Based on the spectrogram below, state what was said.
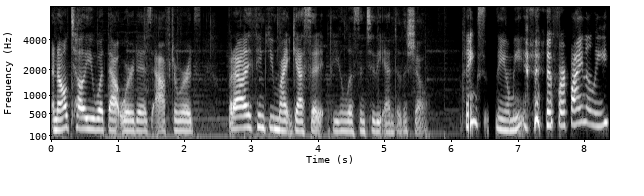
And I'll tell you what that word is afterwards, but I think you might guess it if you listen to the end of the show. Thanks, Naomi, for finally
